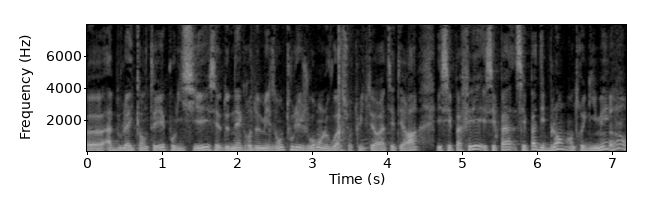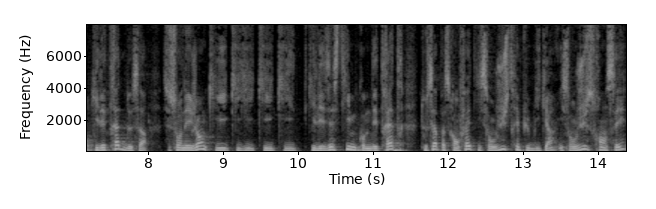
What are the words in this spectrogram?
Euh, Abdoulaye Kanté, policier, c'est de nègres de maison. Tous les jours, on le voit sur Twitter, etc. Et c'est pas fait, et c'est pas, c'est pas des blancs entre guillemets qui les traitent de ça. Ce sont des gens qui qui, qui, qui, qui les estiment comme des traîtres. Tout ça parce qu'en fait, ils sont juste républicains, ils sont juste français,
